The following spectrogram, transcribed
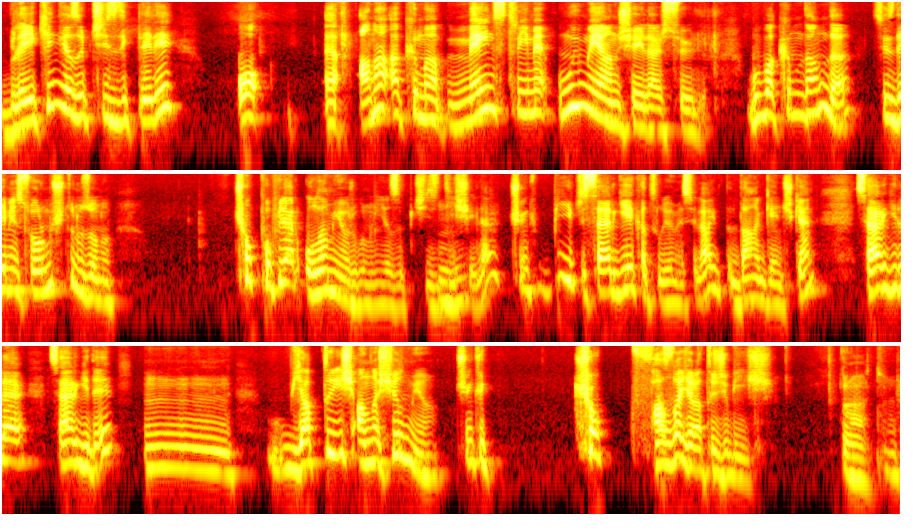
Blake'in yazıp çizdikleri o e, ana akıma, mainstream'e uymayan şeyler söylüyor. Bu bakımdan da siz demin sormuştunuz onu. Çok popüler olamıyor bunun yazıp çizdiği Hı hı. şeyler. Çünkü bir sergiye katılıyor mesela daha gençken. Sergiler sergide hmm, yaptığı iş anlaşılmıyor. Çünkü çok fazla yaratıcı bir iş. evet.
